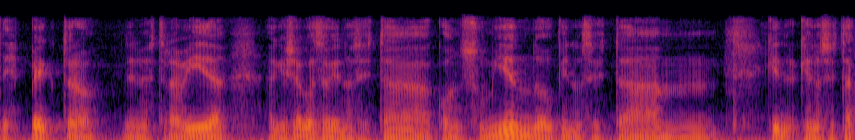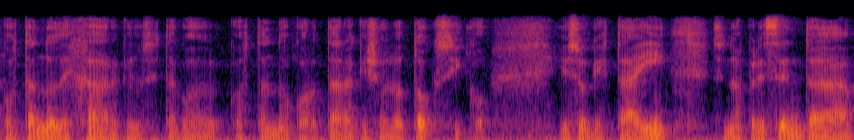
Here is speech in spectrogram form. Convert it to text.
espectro de nuestra vida, aquella cosa que nos está consumiendo, que nos está, mm, que, nos está costando dejar, que nos está costando cortar, aquello lo tóxico, eso que está ahí, se nos presenta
